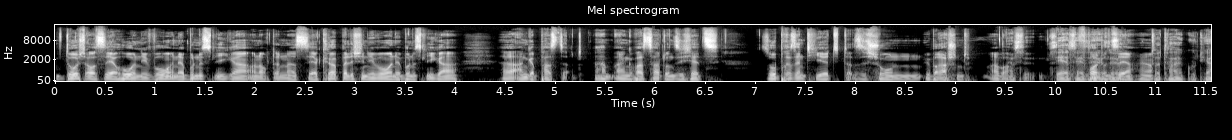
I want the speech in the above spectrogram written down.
durchaus sehr hohe Niveau in der Bundesliga und auch dann das sehr körperliche Niveau in der Bundesliga äh, angepasst, hat, angepasst hat und sich jetzt so präsentiert, das ist schon überraschend. Aber ist sehr, sehr, freut sehr, uns sehr, sehr, ja. Total gut, ja.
